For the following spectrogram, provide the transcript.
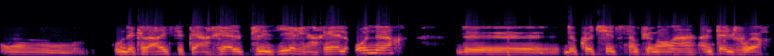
ont, déclaré que c'était un réel plaisir et un réel honneur de de coacher tout simplement un tel joueur.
